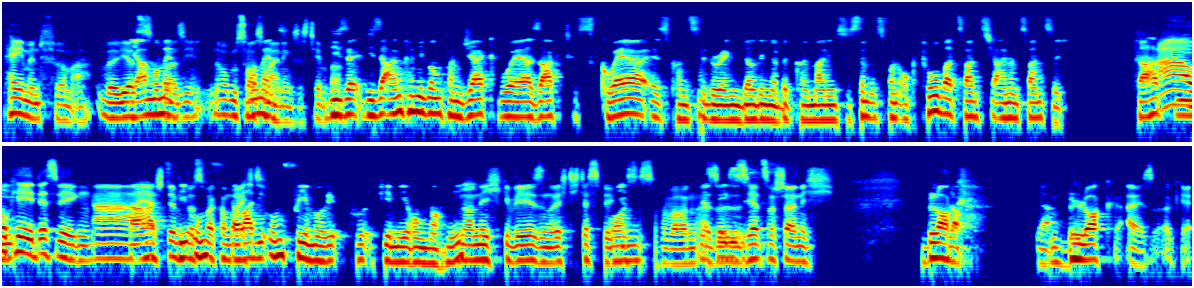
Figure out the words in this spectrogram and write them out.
Payment-Firma, will jetzt Ja, quasi ein Open Source Moment. Mining System bauen. Diese, diese Ankündigung von Jack, wo er sagt, Square is considering building a Bitcoin mining system, ist von Oktober 2021. Ah, die, okay, deswegen. Ah, ja, stimmt, die du hast vollkommen da war recht. die Umfirmierung noch nicht. Noch nicht gewesen, richtig, deswegen Und ist es so verworren. Also ist es ist jetzt wahrscheinlich Block. Block. Ja, Block, also, okay.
